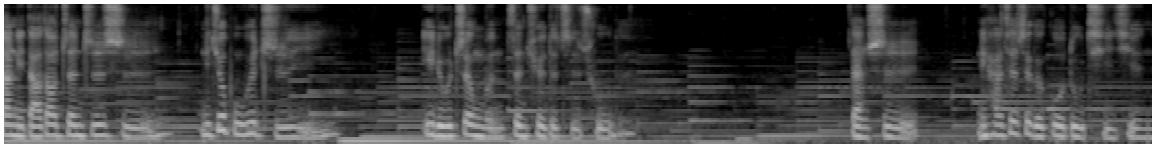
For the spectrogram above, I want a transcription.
当你达到真知时，你就不会质疑，一如正文正确的指出的。但是，你还在这个过渡期间，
